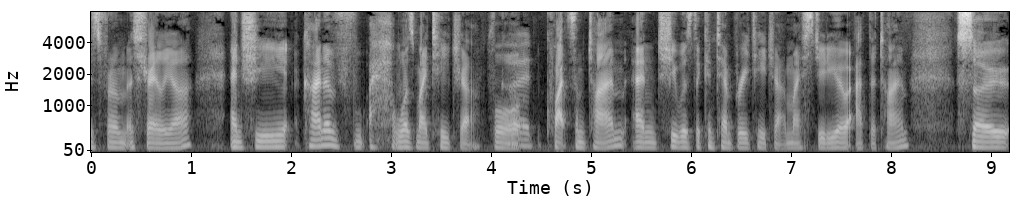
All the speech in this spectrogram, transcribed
is from Australia. And she kind of was my teacher for Good. quite some time, and she was the contemporary teacher at my studio at the time. So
